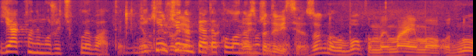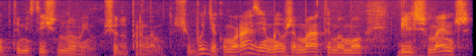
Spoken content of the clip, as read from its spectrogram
Як вони можуть впливати? Я Яким скажу, чином як п'ята колона Ось може подивіться, з одного боку, ми маємо одну оптимістичну новину щодо парламенту, що в будь-якому разі ми вже матимемо більш-менш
